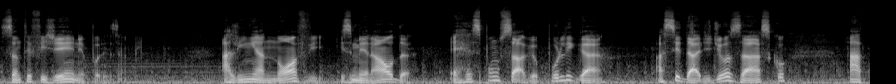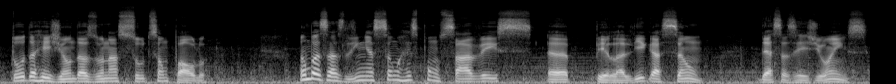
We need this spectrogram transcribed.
Santa Efigênia, por exemplo. A linha 9, Esmeralda, é responsável por ligar a cidade de Osasco a toda a região da Zona Sul de São Paulo. Ambas as linhas são responsáveis uh, pela ligação dessas regiões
